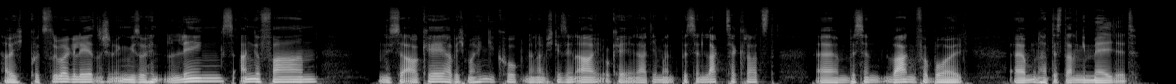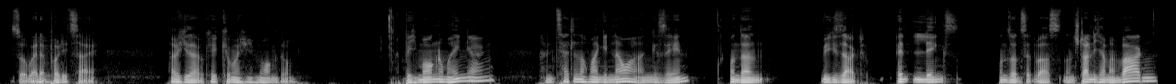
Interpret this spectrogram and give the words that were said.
Habe ich kurz drüber gelesen, steht irgendwie so hinten links, angefahren. Und ich sage, okay, habe ich mal hingeguckt. Und dann habe ich gesehen, ah, okay, da hat jemand ein bisschen Lack zerkratzt, äh, ein bisschen Wagen verbeult ähm, und hat das dann gemeldet. So bei der Mhm. Polizei. Habe ich gesagt, okay, kümmere ich mich morgen drum. Bin ich morgen nochmal hingegangen, habe den Zettel nochmal genauer angesehen und dann, wie gesagt, hinten links und sonst etwas. Dann stand ich an meinem Wagen,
